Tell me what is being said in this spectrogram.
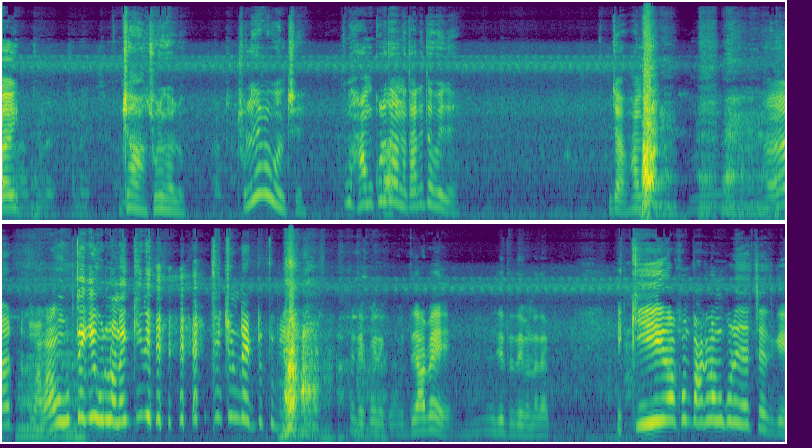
এই। হ্যাঁ, যা চলে গেল। চলে যাবে বলছে। তুমি হাম করে দাও না তাহলেই তো হয়ে যায়। যাও হাম হ্যাঁ, বাবা উঠতে কি উঠল না কি রে? পিছনটা একটু তুলে দেখো দেখো যাবে। যেতে দেবে না দেখো। এ কি রকম পাগলাম করে যাচ্ছে আজকে।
